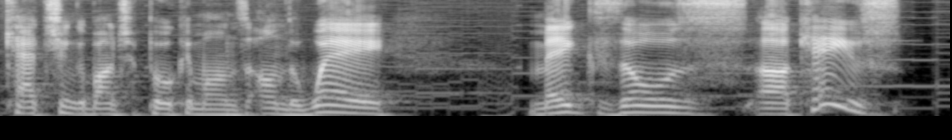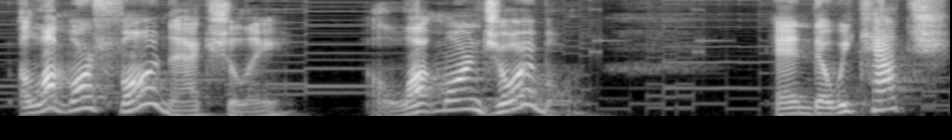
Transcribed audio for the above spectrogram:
catching a bunch of Pokemons on the way make those uh, caves a lot more fun, actually, a lot more enjoyable. And uh, we catch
